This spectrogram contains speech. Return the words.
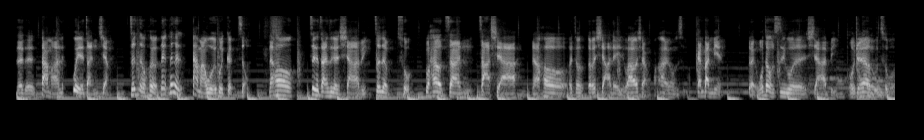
的的大麻味的蘸酱真的会有那那个大麻味会更重。然后这个蘸这个虾饼真的不错，我还有蘸炸虾，然后呃都都是虾类的，我还有想还有用什么干拌面。对我都有试过的虾饼，我觉得很不错。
